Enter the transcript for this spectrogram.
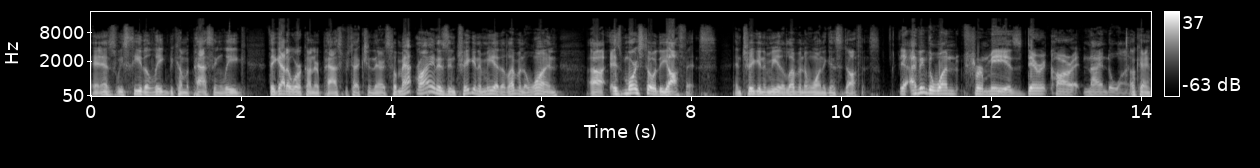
And as we see the league become a passing league, they got to work on their pass protection there. So Matt Ryan is intriguing to me at 11 to 1. Uh, is more so the offense intriguing to me at 11 to 1 against the Dolphins. Yeah, I think the one for me is Derek Carr at nine to one. Okay.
